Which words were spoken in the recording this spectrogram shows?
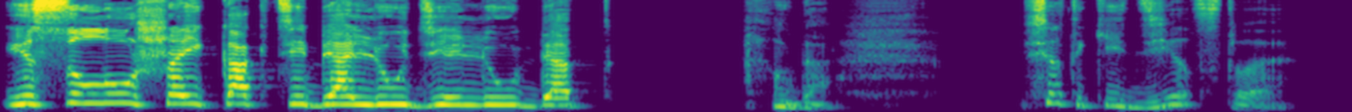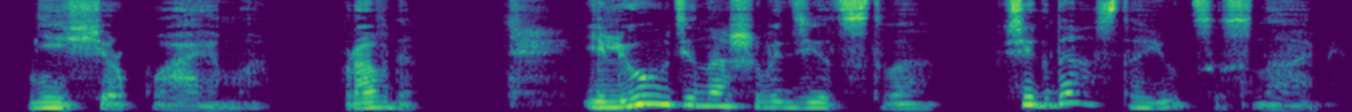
и слушай, как тебя люди любят!» Да, все-таки детство неисчерпаемо, правда? И люди нашего детства всегда остаются с нами.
